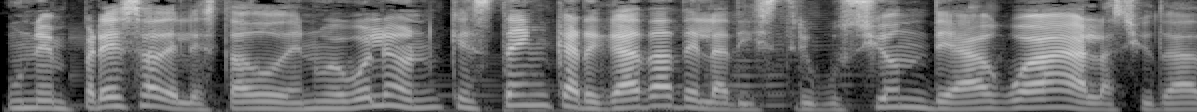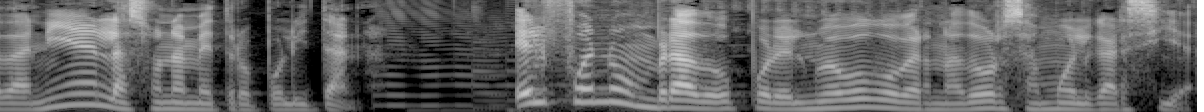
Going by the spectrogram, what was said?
una empresa del estado de Nuevo León que está encargada de la distribución de agua a la ciudadanía en la zona metropolitana. Él fue nombrado por el nuevo gobernador Samuel García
